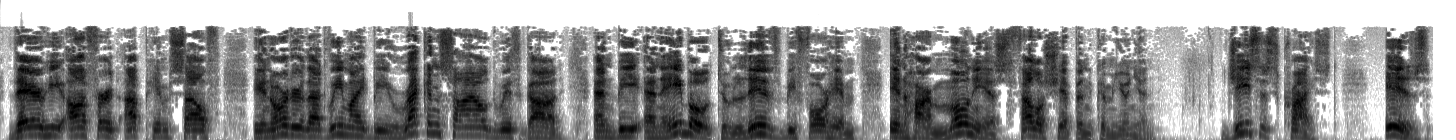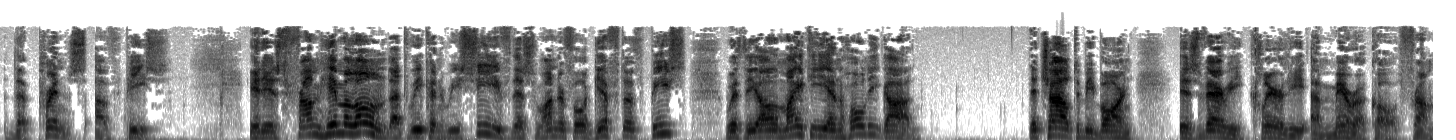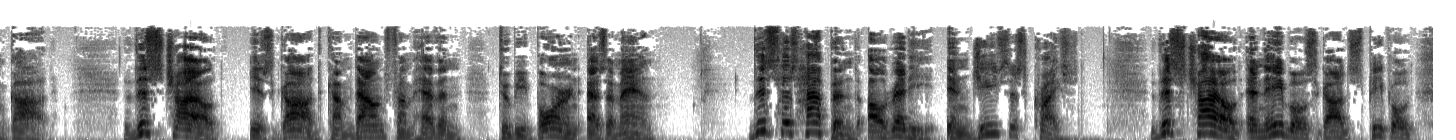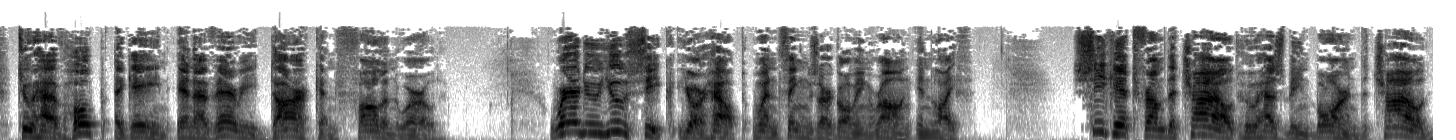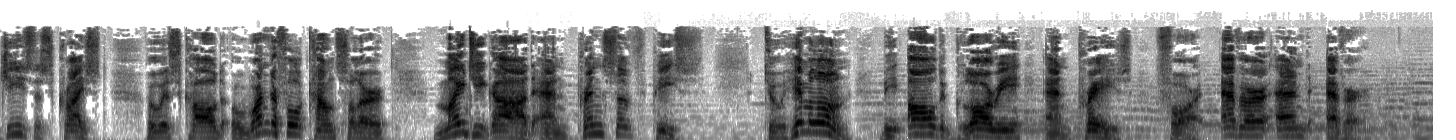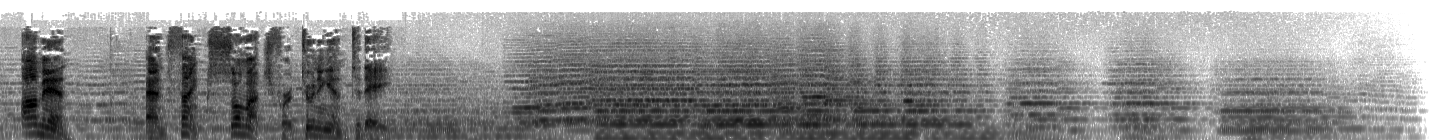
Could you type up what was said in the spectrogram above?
There he offered up himself in order that we might be reconciled with God and be enabled to live before him in harmonious fellowship and communion. Jesus Christ is the Prince of Peace. It is from him alone that we can receive this wonderful gift of peace with the Almighty and Holy God. The child to be born is very clearly a miracle from God. This child is God come down from heaven to be born as a man. This has happened already in Jesus Christ. This child enables God's people to have hope again in a very dark and fallen world. Where do you seek your help when things are going wrong in life? Seek it from the child who has been born, the child Jesus Christ, who is called Wonderful Counselor, Mighty God, and Prince of Peace. To him alone be all the glory and praise for ever and ever. Amen. And thanks so much for tuning in today.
